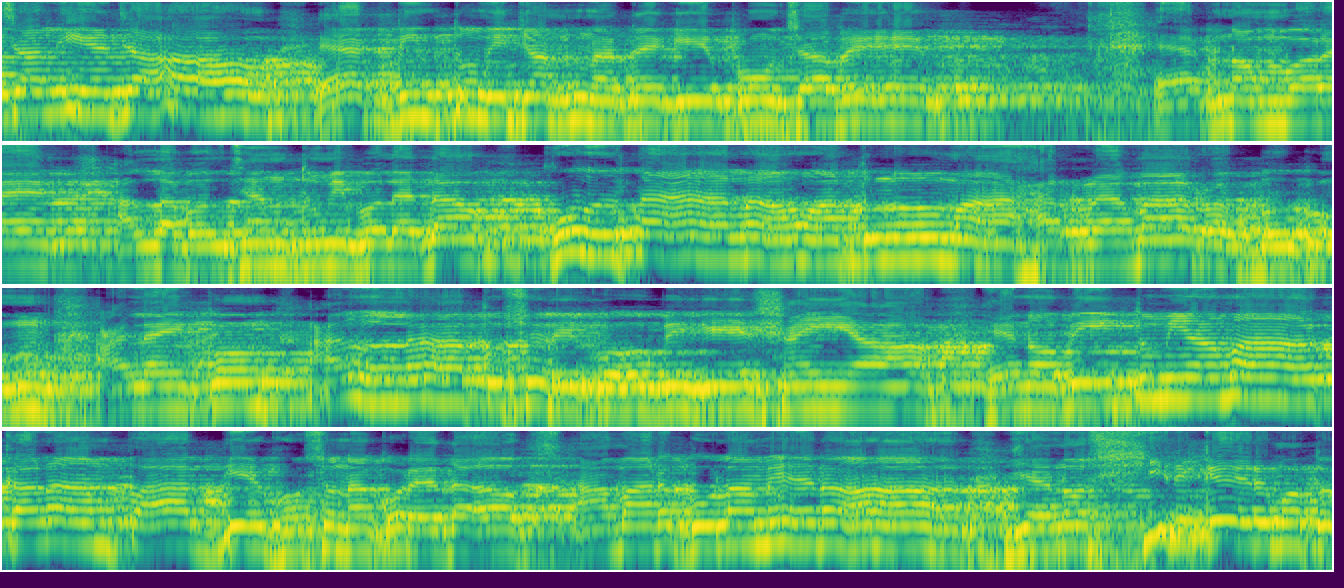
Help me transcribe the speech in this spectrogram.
চালিয়ে যাও, একদিন তুমি জান্নাতে গিয়ে পৌঁছাবে। এক নম্বরে আল্লাহ বলছেন, তুমি বলে দাও, কুল আলাইকুম আল্লাহ তুমি আমার কালাম দিয়ে ঘোষণা করে দাও, আমার গোলামেরা যেন শিরকের মতো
